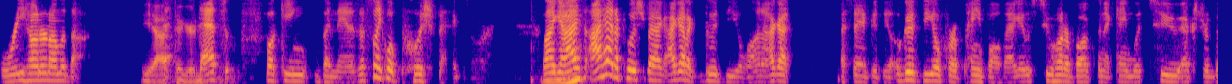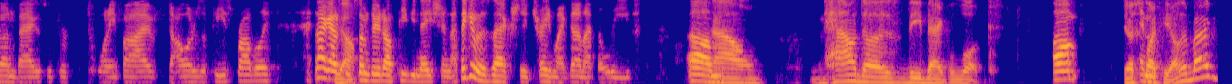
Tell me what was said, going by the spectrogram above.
300 on the dot. Yeah, I figured. That's fucking bananas. That's like what push bags are. Like Mhm. I, I had a push bag. I got a good deal on it. I got, I say a good deal, a good deal for a paintball bag. It was 200 bucks and it came with two extra gun bags, which were $25 a piece probably. And I got it Yeah. from some dude on PB Nation. I think it was actually Trade My Gun, I believe. Um, now, how does the bag look? um, Just like the other bag?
